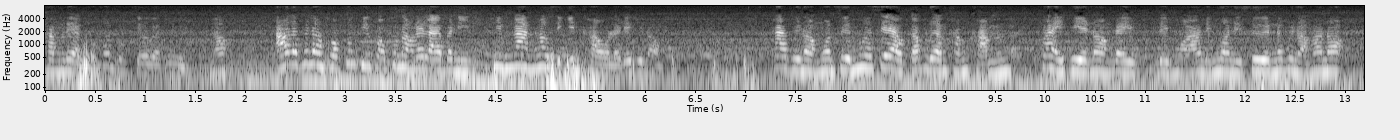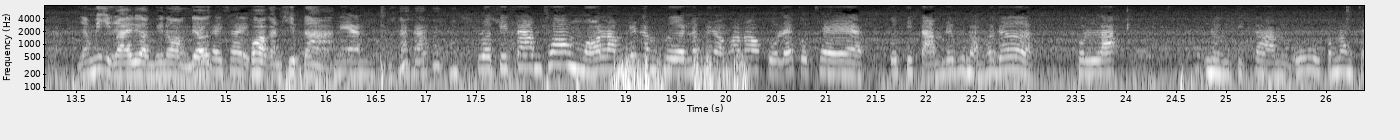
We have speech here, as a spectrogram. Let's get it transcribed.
ครั้งแรกทุกคนต้องเจอแบบนี้เนาะเอาแล้วพี่น้องขอบคุณพี่ขอบคุณน้องหลายๆบันนี้ทีมงานเฮาสิกินข้าวเลยได้พี่น้องถ้าพี่น้องมวนซืนเมื่อแซวกับเรื่องคำๆก็ให้พี่น้องได้ได้หัวได้มวนได้ซืนนะพี่น้องเฮาเนาะยังมีอีกหลายเรื่องพี่น้องเดี๋ยวใช่ใช่ใช่พ่อกันคลิปหน้าแนนนะคะโปรดติดตามช่องหมอลำเพชรลำเพลินนะพี่น้องข้างนอกกดไลค์กดแชร์ กดติดตามด้วยพี่น้องเขาเด้อคนละ หนึ่งติดตามอู้กำลังใจ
